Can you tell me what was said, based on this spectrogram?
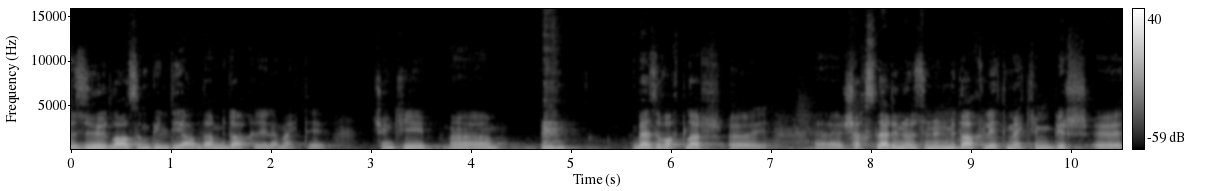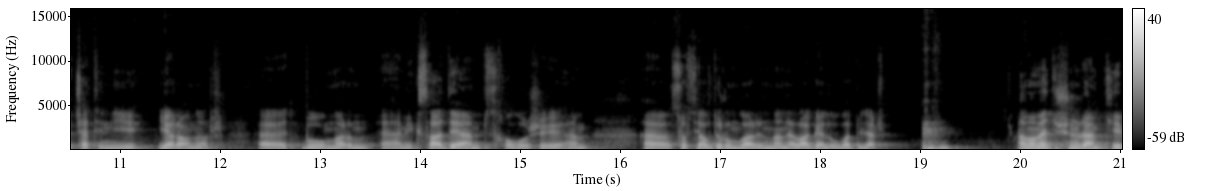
özü lazım bildiyi anda müdaxilə eləməkdir. Çünki bəzi vaxtlar şəxslərin özünün müdaxilə etmək kimi bir çətinliyi yaranır. Bu onların həm iqtisadi, həm psixoloji, həm sosial durumları ilə əlaqəli ola bilər. Amma mən düşünürəm ki,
